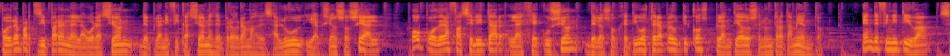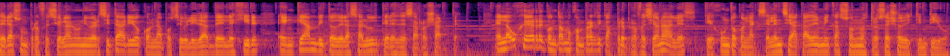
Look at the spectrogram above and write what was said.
podrá participar en la elaboración de planificaciones de programas de salud y acción social o podrá facilitar la ejecución de los objetivos terapéuticos planteados en un tratamiento. En definitiva, serás un profesional universitario con la posibilidad de elegir en qué ámbito de la salud querés desarrollarte. En la UGR contamos con prácticas preprofesionales, que junto con la excelencia académica son nuestro sello distintivo.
